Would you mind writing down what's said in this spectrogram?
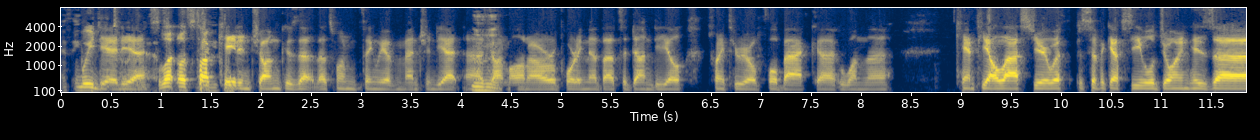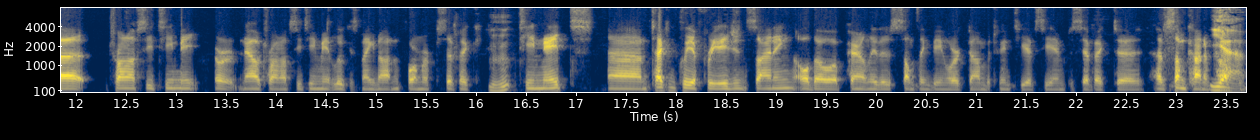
I think we, did. Yeah. So let, us talk Kadin Chung because that, that's one thing we haven't mentioned yet. Uh, mm-hmm. John Molinaro reporting that that's a done deal. Twenty three year old fullback uh, who won the CanPL last year with Pacific FC will join his uh, Toronto FC teammate, or now Toronto FC teammate Lucas McNaughton, former Pacific mm-hmm. teammate. Um, technically a free agent signing, although apparently there's something being worked on between TFC and Pacific to have some kind of yeah,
